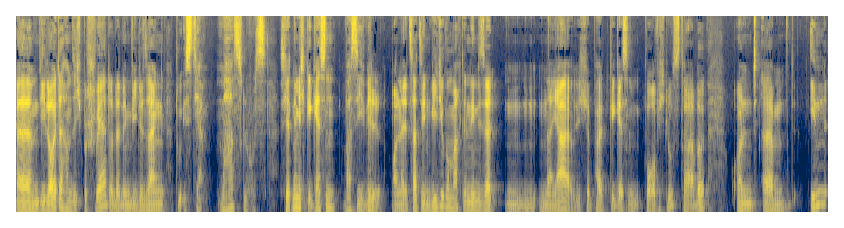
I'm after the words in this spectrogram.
ähm, die Leute haben sich beschwert unter dem Video, sagen, du isst ja maßlos. Sie hat nämlich gegessen, was sie will. Und jetzt hat sie ein Video gemacht, in dem sie sagt, naja, ich habe halt gegessen, worauf ich Lust habe. Und ähm, in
